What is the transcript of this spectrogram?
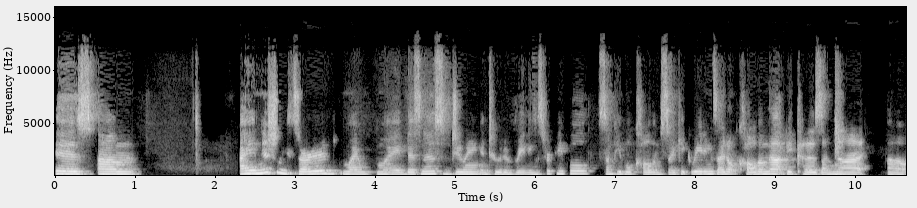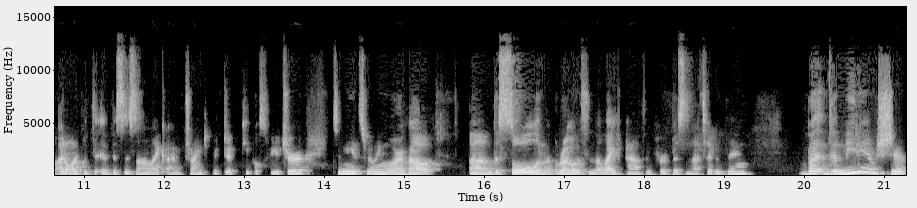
is um, I initially started my my business doing intuitive readings for people. Some people call them psychic readings. I don't call them that because I'm not. Uh, I don't want to put the emphasis on like I'm trying to predict people's future. To me, it's really more about um, the soul and the growth and the life path and purpose and that type of thing. But the mediumship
